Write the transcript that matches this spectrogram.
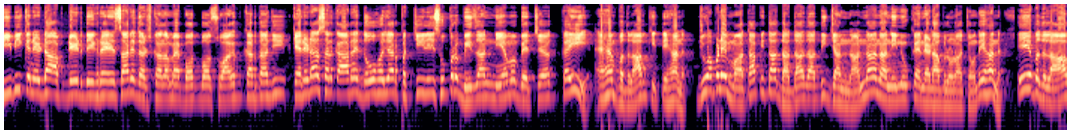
ਪੀਬੀ ਕੈਨੇਡਾ ਅਪਡੇਟ ਦੇਖ ਰਹੇ ਸਾਰੇ ਦਰਸ਼ਕਾਂ ਦਾ ਮੈਂ ਬਹੁਤ-ਬਹੁਤ ਸਵਾਗਤ ਕਰਦਾ ਜੀ। ਕੈਨੇਡਾ ਸਰਕਾਰ ਨੇ 2025 ਲਈ ਸੁਪਰ ਵੀਜ਼ਾ ਨਿਯਮ ਵਿੱਚ ਕਈ ਅਹਿਮ ਬਦਲਾਅ ਕੀਤੇ ਹਨ, ਜੋ ਆਪਣੇ ਮਾਤਾ-ਪਿਤਾ, ਦਾਦਾ-ਦਾਦੀ ਜਾਂ ਨਾਨਾ-ਨਾਨੀ ਨੂੰ ਕੈਨੇਡਾ ਬੁਲਾਉਣਾ ਚਾਹੁੰਦੇ ਹਨ। ਇਹ ਬਦਲਾਅ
